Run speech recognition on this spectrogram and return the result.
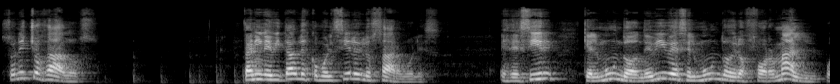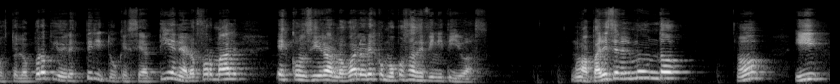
son hechos dados, tan inevitables como el cielo y los árboles. Es decir, que el mundo donde vive es el mundo de lo formal, puesto lo propio del espíritu que se atiene a lo formal es considerar los valores como cosas definitivas. No aparece en el mundo, ¿no? Y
